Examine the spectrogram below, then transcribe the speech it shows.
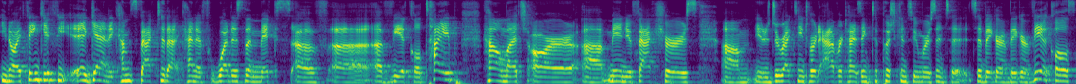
you know, I think if you, again, it comes back to that kind of what is the mix of uh, of vehicle type, how much are uh, manufacturers, um, you know, directing toward advertising to push consumers into to bigger and bigger vehicles.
